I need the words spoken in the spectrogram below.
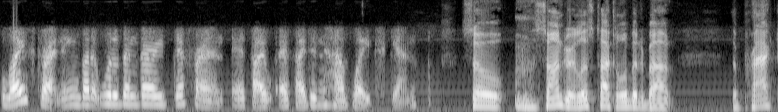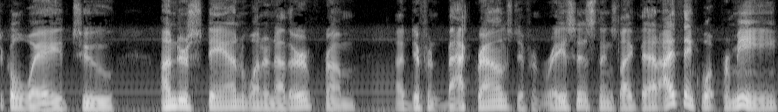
life threatening, but it would have been very different if I if I didn't have white skin. So, Sandra, let's talk a little bit about the practical way to understand one another from uh, different backgrounds, different races, things like that. I think what for me,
